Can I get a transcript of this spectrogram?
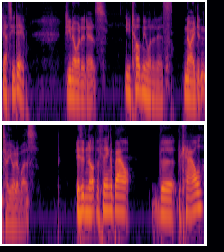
Yes, you do. Do you know what it is? You told me what it is. No, I didn't tell you what it was. Is it not the thing about the the cow?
